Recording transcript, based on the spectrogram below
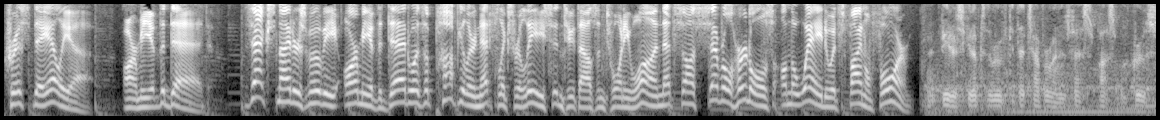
Chris D'Elia, Army of the Dead. Zack Snyder's movie Army of the Dead was a popular Netflix release in 2021 that saw several hurdles on the way to its final form. All right, Peters, get up to the roof. Get that chopper running as fast as possible. Cruz,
